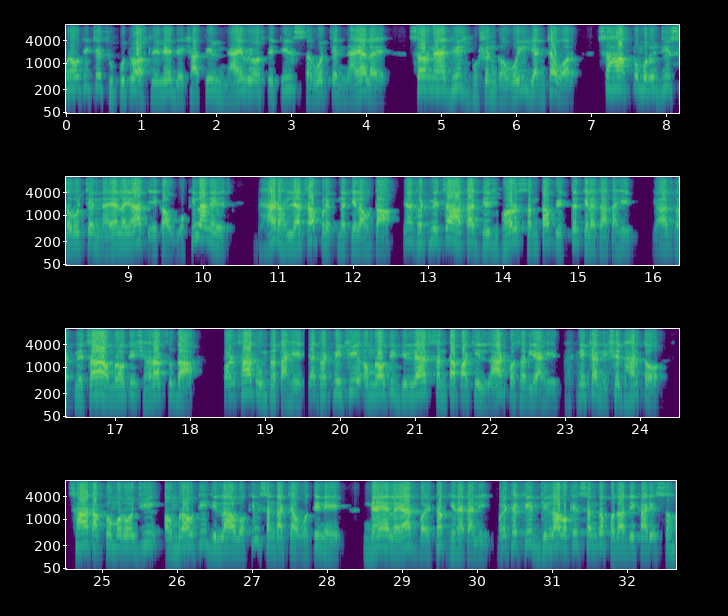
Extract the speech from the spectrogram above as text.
अमरावतीचे सुपुत्र असलेले देशातील न्यायव्यवस्थेतील सर्वोच्च न्यायालय सरन्यायाधीश भूषण गवई यांच्यावर सहा ऑक्टोबर रोजी सर्वोच्च न्यायालयात एका वकिलानेच भ्याड हल्ल्याचा प्रयत्न केला होता. या घटनेचा आता देशभर संताप व्यक्त केला जात आहे. याच घटनेचा अमरावती शहरात सुद्धा पडसाद उमटत आहेत या घटनेची अमरावती जिल्ह्यात संतापाची लाट पसरली आहे. घटनेच्या निषेधार्थ सात ऑक्टोबर रोजी अमरावती जिल्हा वकील संघाच्या वतीने न्यायालयात बैठक घेण्यात आली. बैठकीत जिल्हा वकील संघ पदाधिकारी सह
